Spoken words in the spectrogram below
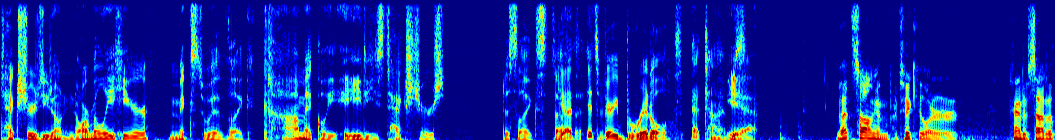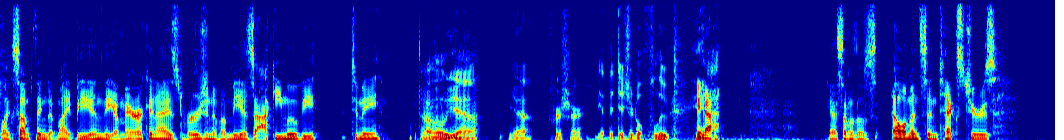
textures you don't normally hear mixed with like comically 80s textures. Just like stuff yeah, it's, that it's very brittle at times. Yeah. That song in particular kind of sounded like something that might be in the Americanized version of a Miyazaki movie to me. Oh yeah, yeah, for sure. Yeah, the digital flute. Yeah. Yeah, some of those elements and textures.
